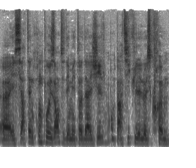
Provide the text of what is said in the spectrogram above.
et certaines composantes des méthodes agiles, en particulier le Scrum.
